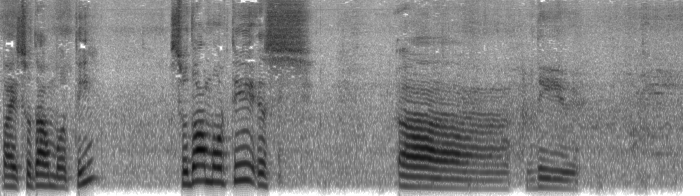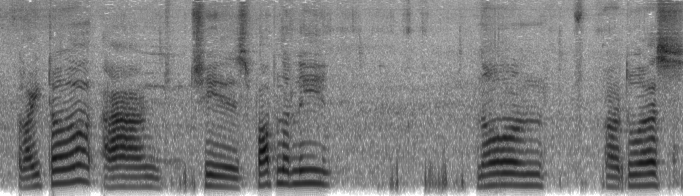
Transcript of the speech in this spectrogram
by Sudha Murthy. Sudha Murthy is uh, the writer and she is popularly known uh, to us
